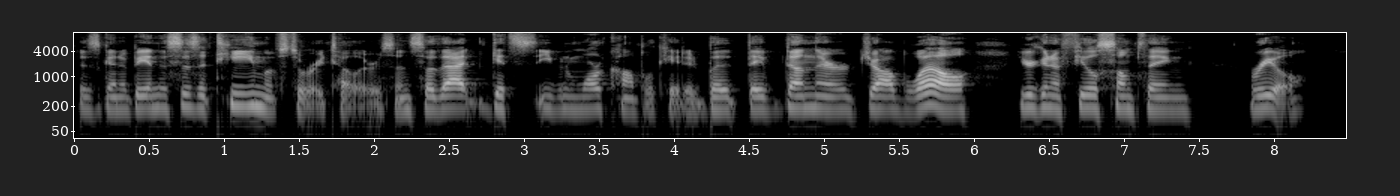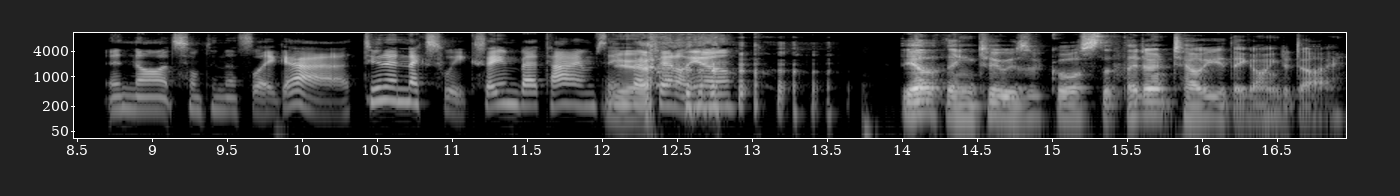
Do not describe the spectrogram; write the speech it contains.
is going to be. And this is a team of storytellers, and so that gets even more complicated. But they've done their job well. You're going to feel something real, and not something that's like ah, tune in next week, same bad time, same Yeah. bad channel. You know. The other thing too is, of course, that they don't tell you they're going to die.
